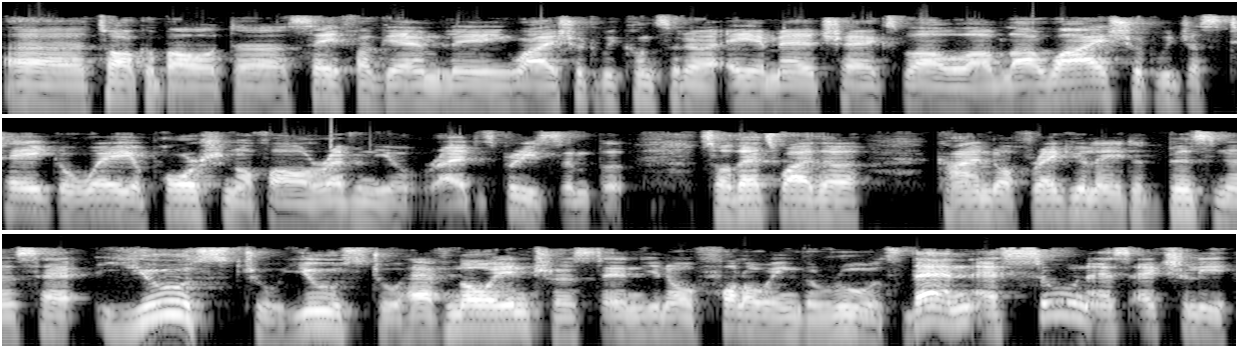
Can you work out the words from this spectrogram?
Uh, talk about uh, safer gambling. Why should we consider AML checks? Blah blah blah. Why should we just take away a portion of our revenue? Right? It's pretty simple. So that's why the kind of regulated business ha- used to used to have no interest in you know following the rules. Then, as soon as actually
